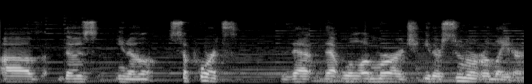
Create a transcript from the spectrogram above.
of those, you know, supports that, that will emerge either sooner or later.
